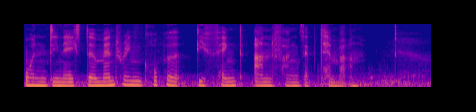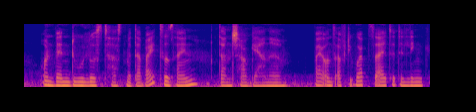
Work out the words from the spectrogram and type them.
Und die nächste Mentoring-Gruppe, die fängt Anfang September an. Und wenn du Lust hast, mit dabei zu sein, dann schau gerne bei uns auf die Webseite. Den Link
